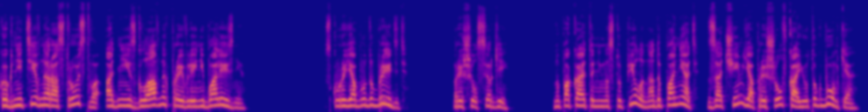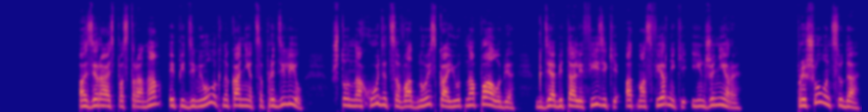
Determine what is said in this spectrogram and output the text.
Когнитивное расстройство – одни из главных проявлений болезни. «Скоро я буду бредить», – решил Сергей. «Но пока это не наступило, надо понять, зачем я пришел в каюту к Бомке». Озираясь по сторонам, эпидемиолог наконец определил – что он находится в одной из кают на палубе, где обитали физики, атмосферники и инженеры. Пришел он сюда,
